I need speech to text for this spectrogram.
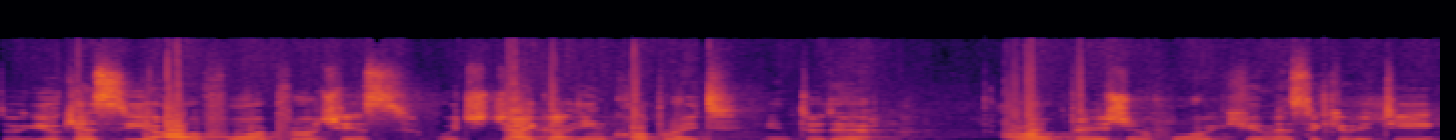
So you can see our four approaches which JICA incorporate into the, our operation for human security,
